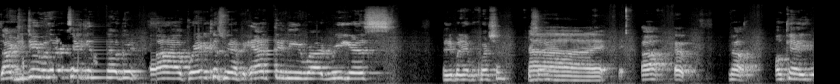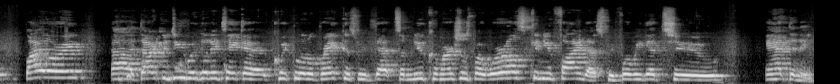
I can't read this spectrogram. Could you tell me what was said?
Dr. D, we're going to take another uh, break because we have Anthony Rodriguez. Anybody have a question? Uh, Uh, no. Okay. Bye, Lori. Uh, Dr. D, we're going to take a quick little break because we've got some new commercials. But where else can you find us before we get to Anthony?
